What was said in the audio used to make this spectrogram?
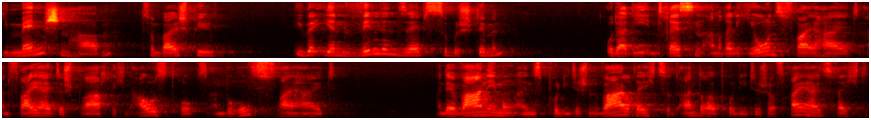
die Menschen haben, zum Beispiel über ihren Willen selbst zu bestimmen oder die Interessen an Religionsfreiheit, an Freiheit des sprachlichen Ausdrucks, an Berufsfreiheit, an der Wahrnehmung eines politischen Wahlrechts und anderer politischer Freiheitsrechte.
